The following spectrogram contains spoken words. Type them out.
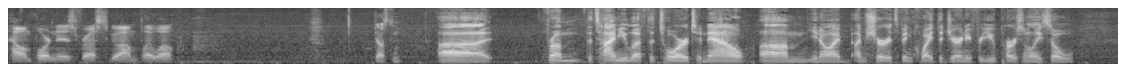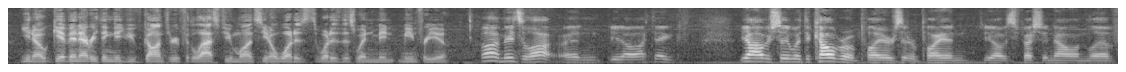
how important it is for us to go out and play well. Dustin, uh, from the time you left the tour to now, um, you know, I, I'm sure it's been quite the journey for you personally. So, you know, given everything that you've gone through for the last few months, you know, what is what does this win mean, mean for you? Well, it means a lot, and you know, I think, you know, obviously with the caliber of players that are playing, you know, especially now on LIV,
